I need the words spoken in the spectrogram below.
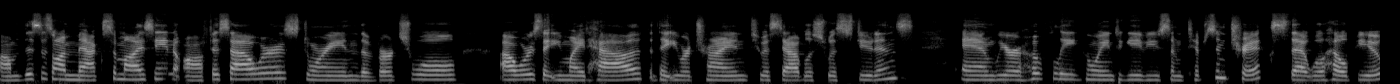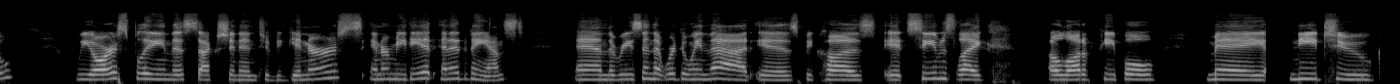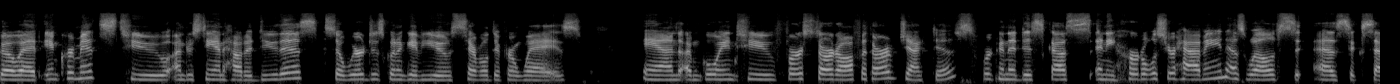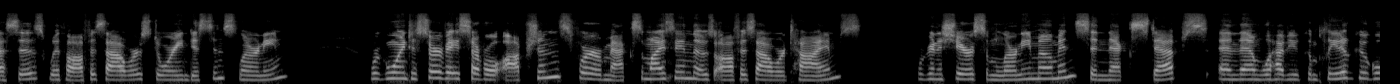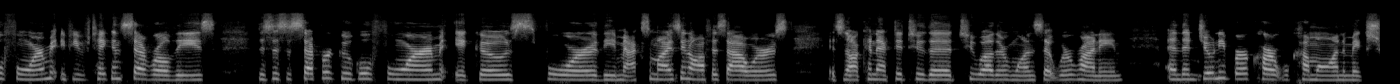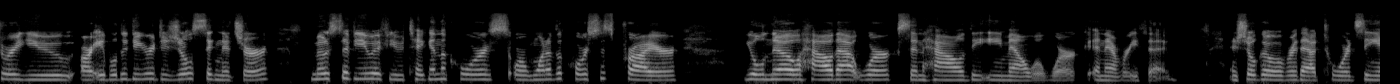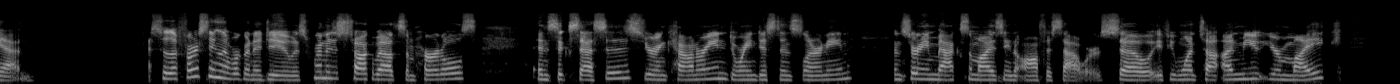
Um, this is on maximizing office hours during the virtual hours that you might have that you are trying to establish with students. And we are hopefully going to give you some tips and tricks that will help you. We are splitting this section into beginners, intermediate, and advanced. And the reason that we're doing that is because it seems like a lot of people may need to go at increments to understand how to do this. So we're just going to give you several different ways. And I'm going to first start off with our objectives. We're going to discuss any hurdles you're having as well as, as successes with office hours during distance learning. We're going to survey several options for maximizing those office hour times. We're going to share some learning moments and next steps, and then we'll have you complete a Google form. If you've taken several of these, this is a separate Google form. It goes for the maximizing office hours. It's not connected to the two other ones that we're running. And then Joni Burkhart will come on and make sure you are able to do your digital signature. Most of you, if you've taken the course or one of the courses prior, you'll know how that works and how the email will work and everything. And she'll go over that towards the end. So the first thing that we're going to do is we're going to just talk about some hurdles and successes you're encountering during distance learning concerning maximizing office hours. So if you want to unmute your mic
